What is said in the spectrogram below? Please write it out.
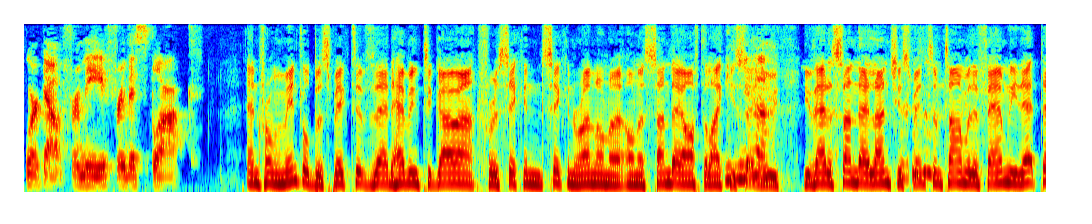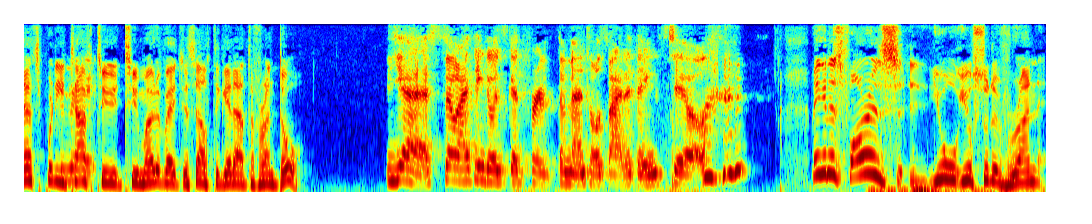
workout for me for this block. And from a mental perspective, that having to go out for a second second run on a on a Sunday after, like you yeah. say, you you've had a Sunday lunch, you spent some time with the family. That that's pretty right. tough to to motivate yourself to get out the front door. Yes, so I think it was good for the mental side of things too. Megan, as far as your your sort of run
